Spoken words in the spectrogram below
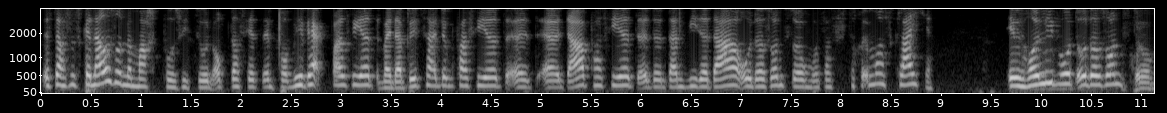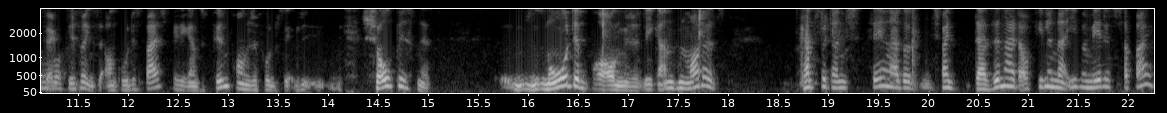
Das- Das ist genauso eine Machtposition, ob das jetzt im VW-Werk passiert, bei der Bildzeitung passiert, äh, äh, da passiert, äh, dann wieder da oder sonst irgendwo. Das ist doch immer das Gleiche. In Hollywood oder sonst irgendwo. Übrigens auch ein gutes Beispiel. Die ganze Filmbranche, Showbusiness, Modebranche, die ganzen Models. Kannst du mir dann nicht erzählen. Also, ich meine, da sind halt auch viele naive Mädels dabei.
